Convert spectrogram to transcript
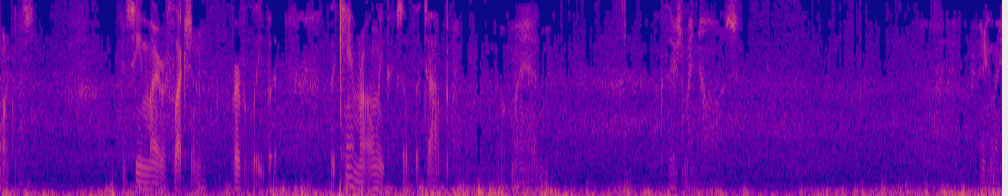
Like this. I see my reflection perfectly, but the camera only picks up the top of my head. Look, there's my nose. Anyway.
